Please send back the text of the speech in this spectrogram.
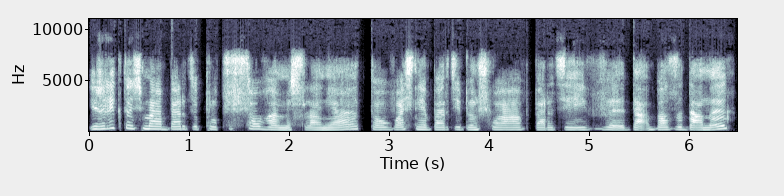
Jeżeli ktoś ma bardzo procesowe myślenie, to właśnie bardziej bym szła bardziej w da, bazy danych,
